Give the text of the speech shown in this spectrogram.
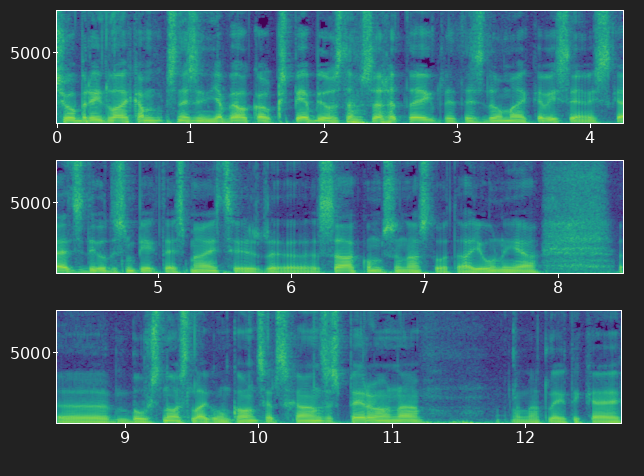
šobrīd, laikam, es nezinu, ja vēl kaut kas piebilstams, varat teikt, bet es domāju, ka visiem ir skaidrs. 25. maija ir uh, sākums, un 8. jūnijā uh, būs noslēguma koncerts Hanzas Peronā. Man atliek tikai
